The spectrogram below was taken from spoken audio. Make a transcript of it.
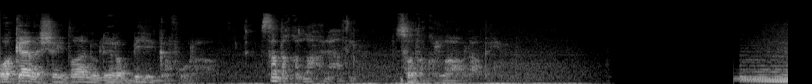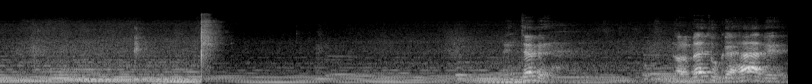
وكان الشيطان لربه كفورا. صدق الله العظيم. صدق الله العظيم. انتبه. لعبتك هذه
